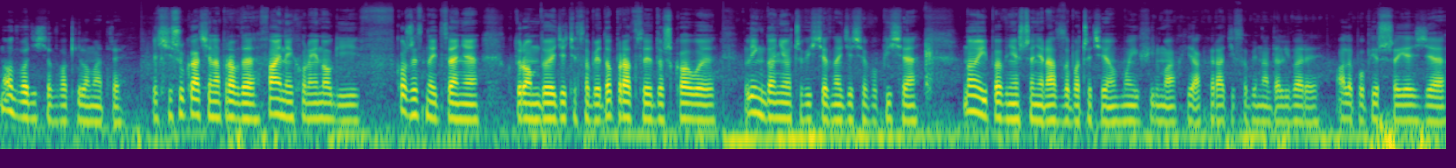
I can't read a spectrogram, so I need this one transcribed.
no 22 km. Jeśli szukacie naprawdę fajnej hulajnogi w korzystnej cenie, którą dojedziecie sobie do pracy, do szkoły, link do niej oczywiście znajdziecie w opisie. No i pewnie jeszcze nie raz zobaczycie ją w moich filmach, jak radzi sobie na delivery. Ale po pierwszej jeździe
